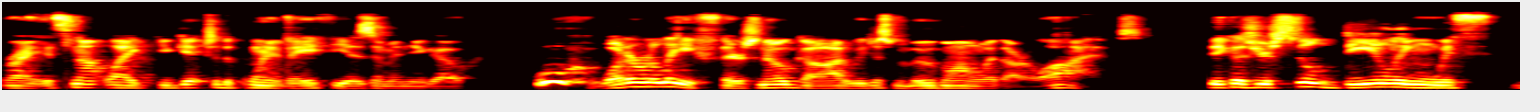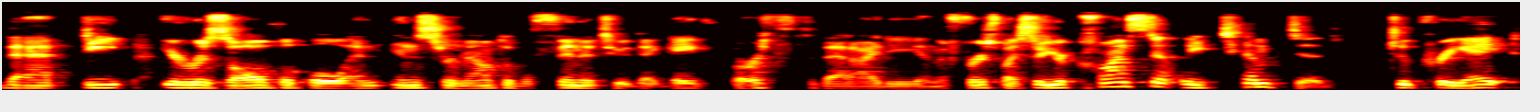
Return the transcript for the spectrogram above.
right? It's not like you get to the point of atheism and you go, Whew, what a relief. There's no God. We just move on with our lives. Because you're still dealing with that deep, irresolvable, and insurmountable finitude that gave birth to that idea in the first place. So you're constantly tempted to create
